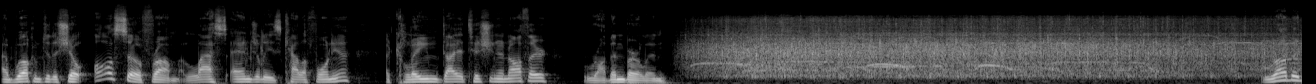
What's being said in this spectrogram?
And welcome to the show, also from Los Angeles, California, acclaimed dietitian and author, Robin Berlin. Robin,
